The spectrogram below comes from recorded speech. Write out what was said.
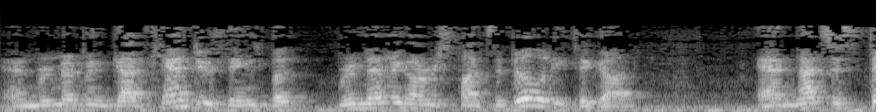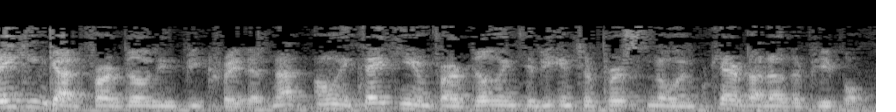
And remembering God can do things, but remembering our responsibility to God and not just thanking God for our ability to be creative, not only thanking Him for our ability to be interpersonal and care about other people,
